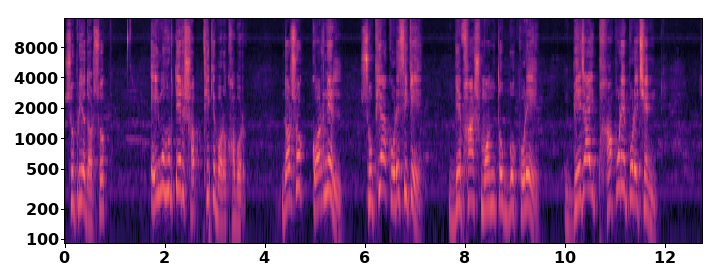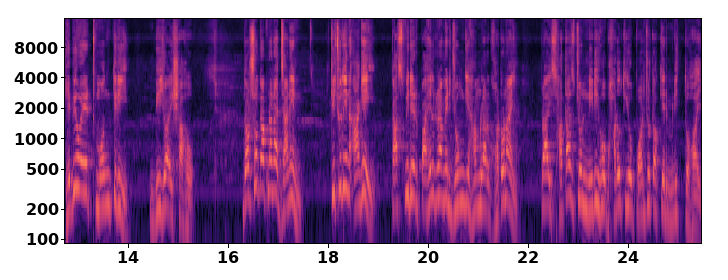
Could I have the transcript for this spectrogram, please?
সুপ্রিয় দর্শক, এই মুহূর্তের সবথেকে বড় খবর। দর্শক, কর্নেল সুফিয়া কোরেসিকে বেফাঁস মন্তব্য করে বেজায় ফাঁপড়ে পড়েছেন হেভিওয়েট মন্ত্রী বিজয় শাহ। দর্শক, আপনারা জানেন, কিছুদিন আগেই কাশ্মীরের পাহেলগ্রামের জঙ্গি হামলার ঘটনায় প্রায় সাতাশ জন নিরীহ ভারতীয় পর্যটকের মৃত্যু হয়।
